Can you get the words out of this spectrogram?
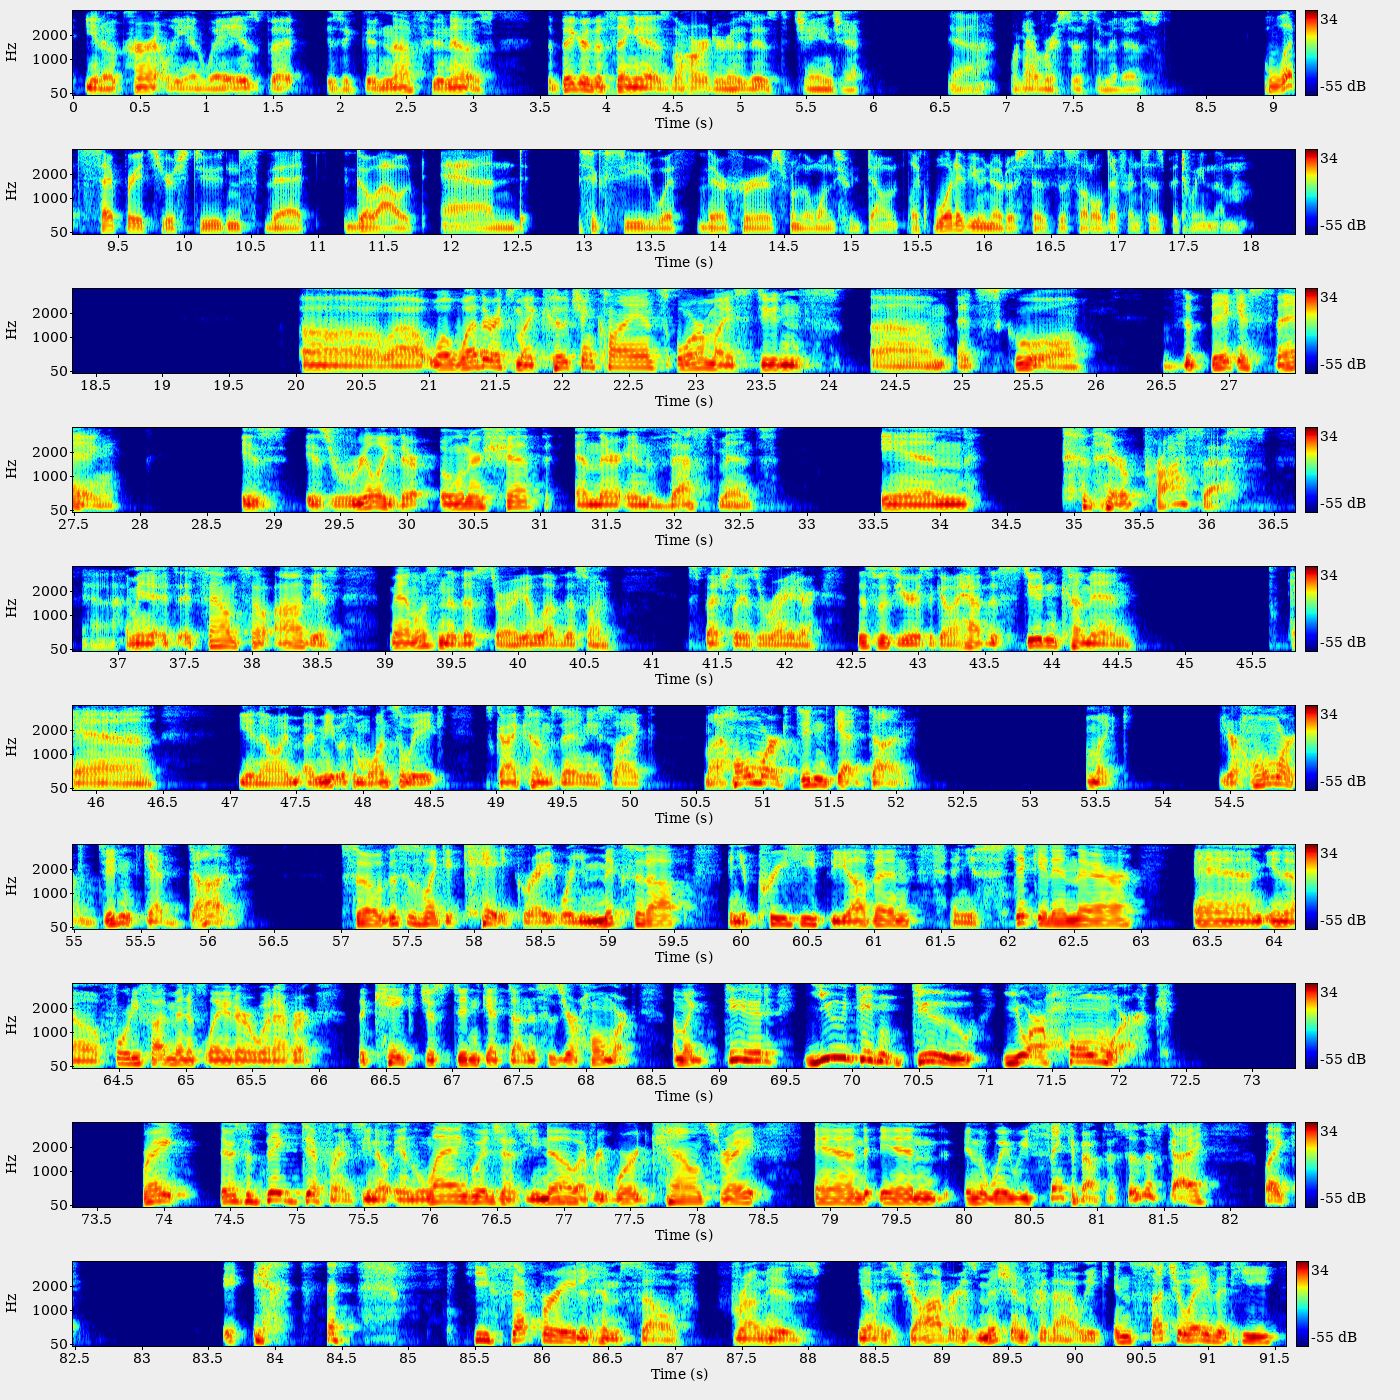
you know currently in ways but is it good enough who knows the bigger the thing is the harder it is to change it yeah whatever system it is what separates your students that go out and succeed with their careers from the ones who don't like what have you noticed as the subtle differences between them Oh, wow. Well, whether it's my coaching clients or my students um, at school, the biggest thing is is really their ownership and their investment in their process. Yeah. I mean, it, it sounds so obvious. Man, listen to this story. You'll love this one, especially as a writer. This was years ago. I have this student come in and, you know, I, I meet with him once a week this guy comes in, he's like, My homework didn't get done. I'm like, Your homework didn't get done. So this is like a cake, right? Where you mix it up and you preheat the oven and you stick it in there. And, you know, 45 minutes later or whatever, the cake just didn't get done. This is your homework. I'm like, dude, you didn't do your homework. Right? There's a big difference, you know, in language. As you know, every word counts, right? and in in the way we think about this. So this guy, like, he separated himself from his you know his job or his mission for that week in such a way that he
